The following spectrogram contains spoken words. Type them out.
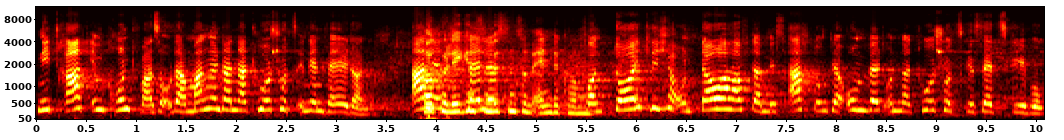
Nitrat im Grundwasser oder mangelnder Naturschutz in den Wäldern. Frau Kollegin, Sie müssen zum Ende kommen. Von deutlicher und dauerhafter Missachtung der Umwelt- und Naturschutzgesetzgebung.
